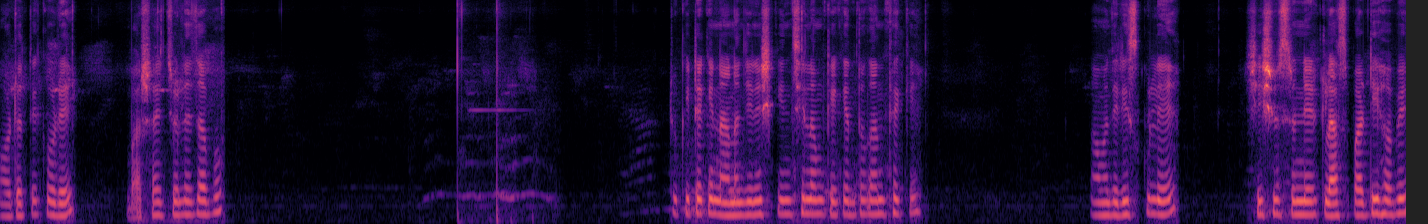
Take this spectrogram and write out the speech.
অটোতে করে বাসায় চলে যাব। টুকিটাকি নানা জিনিস কিনছিলাম কেকের দোকান থেকে। আমাদের স্কুলে শিশু শ্রেণির ক্লাস পার্টি হবে।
